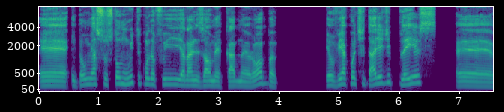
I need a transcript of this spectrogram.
É, então me assustou muito quando eu fui analisar o mercado na Europa. Eu vi a quantidade de players é,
